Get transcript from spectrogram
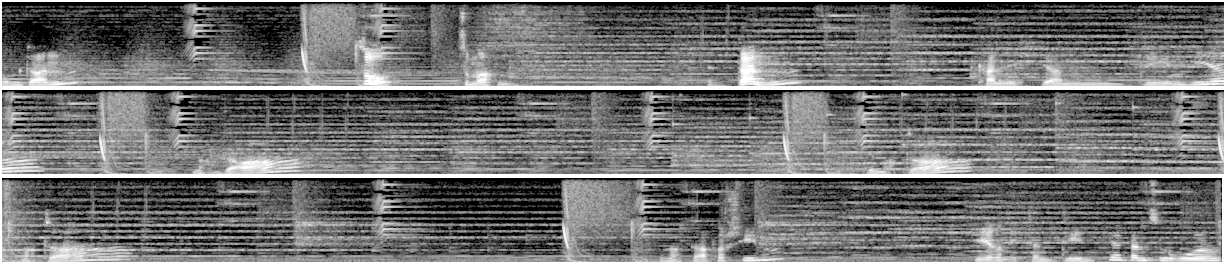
Um dann so zu machen. Denn dann kann ich ja den hier nach da. Den nach da. Da. Und nach da verschieben. Während ich dann den hier ganz in Ruhe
